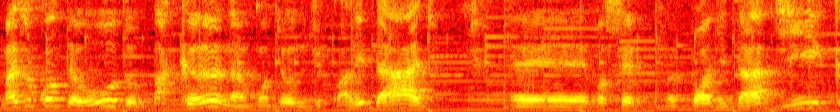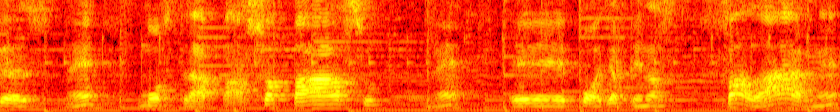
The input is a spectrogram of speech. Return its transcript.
mas o conteúdo bacana, um conteúdo de qualidade, é, você pode dar dicas, né? mostrar passo a passo, né? É, pode apenas falar, né?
